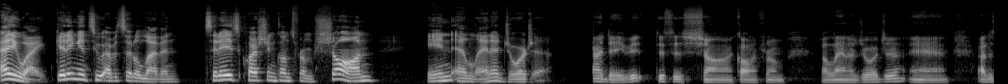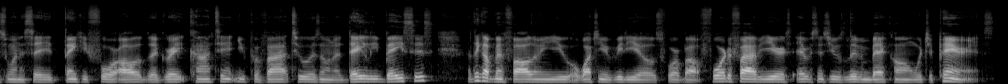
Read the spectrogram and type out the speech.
Anyway, getting into episode 11, today's question comes from Sean in Atlanta, Georgia. Hi, David. This is Sean calling from Atlanta, Georgia, and I just want to say thank you for all of the great content you provide to us on a daily basis. I think I've been following you or watching your videos for about four to five years, ever since you was living back home with your parents.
